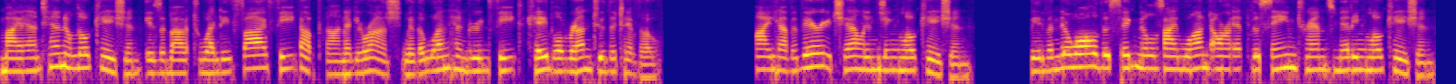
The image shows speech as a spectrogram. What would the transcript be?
My antenna location is about 25 feet up on a garage with a 100 feet cable run to the TiVo. I have a very challenging location. Even though all the signals I want are at the same transmitting location,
